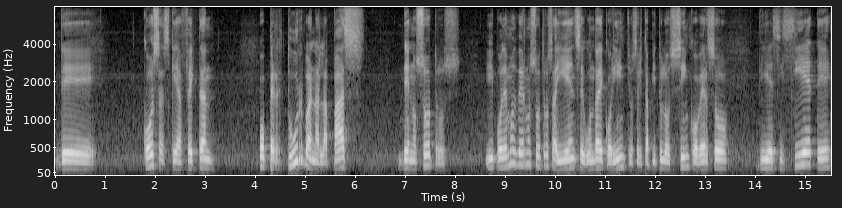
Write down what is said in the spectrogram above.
de cosas que afectan o perturban a la paz de nosotros. Y podemos ver nosotros ahí en 2 de Corintios, el capítulo 5, verso 17,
